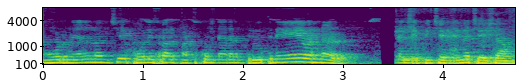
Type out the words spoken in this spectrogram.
మూడు నెలల నుంచి పోలీసు వాళ్ళు పట్టుకుంటారని తిరుగుతూనే ఉన్నాడు. తెప్పించే విధంగా చేశాము.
